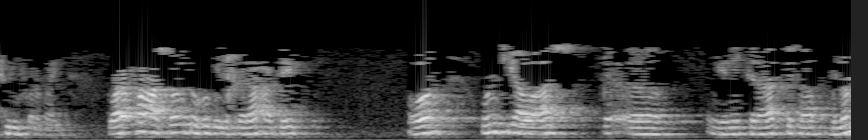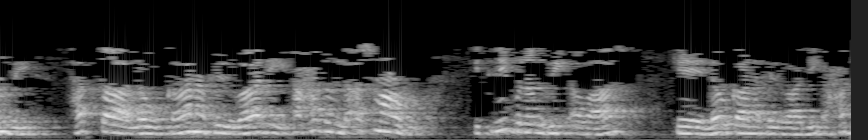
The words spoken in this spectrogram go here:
شروع فرمائی۔ ورفا اصل تو بالخرا آتے اور ان کی آواز یعنی قرآت کے ساتھ بلند ہوئی۔ حتی لو کان فی الوادی احد لاسمعه اتنی بلند ہوئی آواز کہ لو کان فی الوادی احد،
